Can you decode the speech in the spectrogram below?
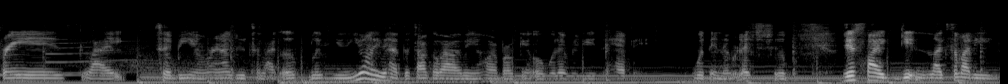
friends, like to be around you to like uplift you. You don't even have to talk about being heartbroken or whatever it is that happened within the relationship. Just like getting like somebody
